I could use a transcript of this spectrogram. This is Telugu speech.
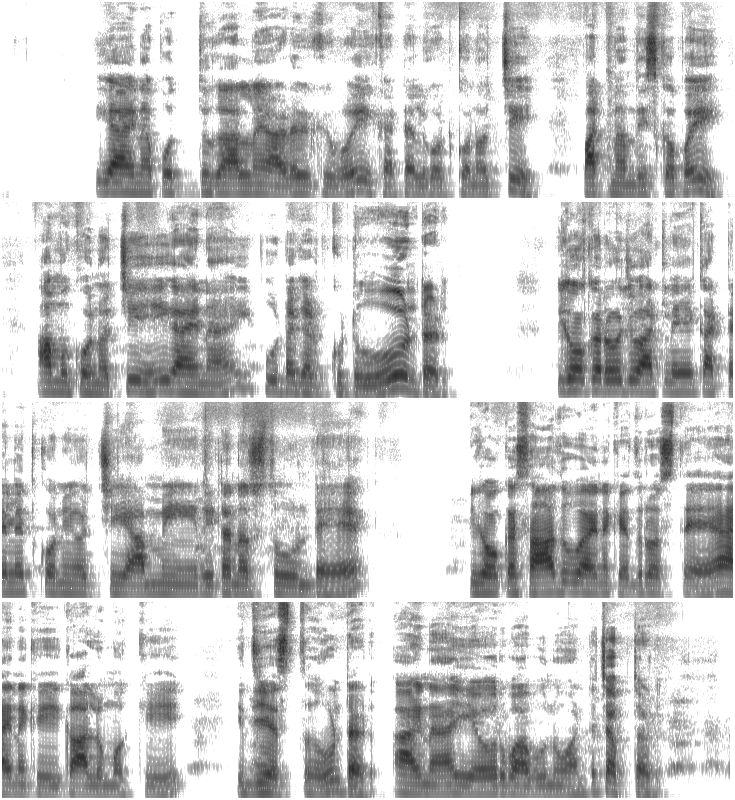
ఇక ఆయన పొద్దుగాలనే అడవికి పోయి కట్టెలు కొట్టుకొని వచ్చి పట్నం తీసుకుపోయి అమ్ముకొని వచ్చి ఇక ఆయన ఈ పూట గడుపుకుంటూ ఉంటాడు. ఇక ఒకరోజు అట్లే కట్టెలు ఎత్తుకొని వచ్చి అమ్మి రిటర్న్ వస్తూ ఉంటే ఇక ఒక సాధువు ఆయనకి ఎదురొస్తే ఆయనకి కాళ్ళు మొక్కి ఇది చేస్తూ ఉంటాడు. ఆయన ఎవరు బాబు నువ్వు అంటే చెప్తాడు.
